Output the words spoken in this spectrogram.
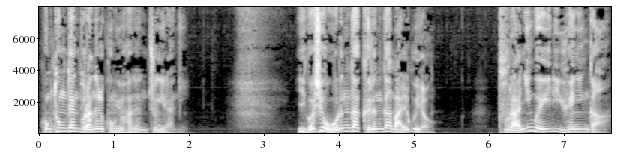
공통된 불안을 공유하는 중이라니. 이것이 옳은가 그른가 말고요. 불안이 왜 이리 유행인가?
